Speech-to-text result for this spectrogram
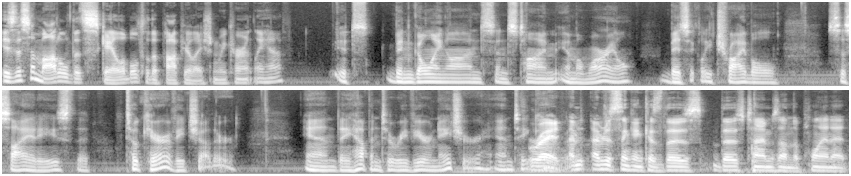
Is this a model that's scalable to the population we currently have? It's been going on since time immemorial, basically tribal societies that took care of each other and they happen to revere nature and take right. care of it. I'm, I'm just thinking because those those times on the planet,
